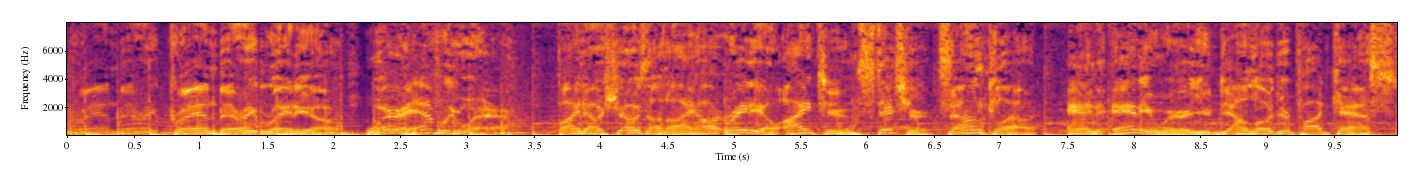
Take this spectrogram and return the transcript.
Cranberry, Cranberry Radio. We're everywhere. Find our shows on iHeartRadio, iTunes, Stitcher, SoundCloud, and anywhere you download your podcasts.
